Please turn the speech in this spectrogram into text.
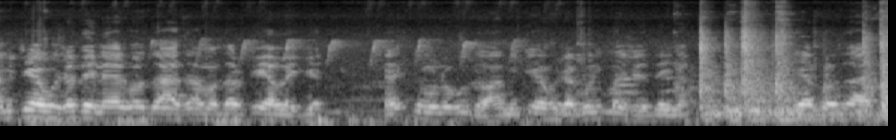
আমি টিয়া পয়সা দিই না এরপর যা আছে আমাদের টিয়া লাগে হ্যাঁ কি মনে বুঝো? আমি টিয়া পয়সা গরিব মানুষ দিই না। এরপর যা আছে।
